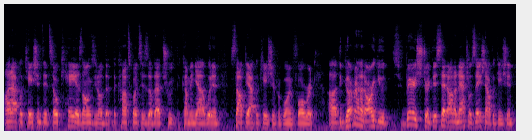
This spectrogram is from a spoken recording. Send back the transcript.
on applications, it's okay as long as you know the, the consequences of that truth coming out wouldn't stop the application from going forward. Uh, the government had argued it's very strict. They said on a naturalization application,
